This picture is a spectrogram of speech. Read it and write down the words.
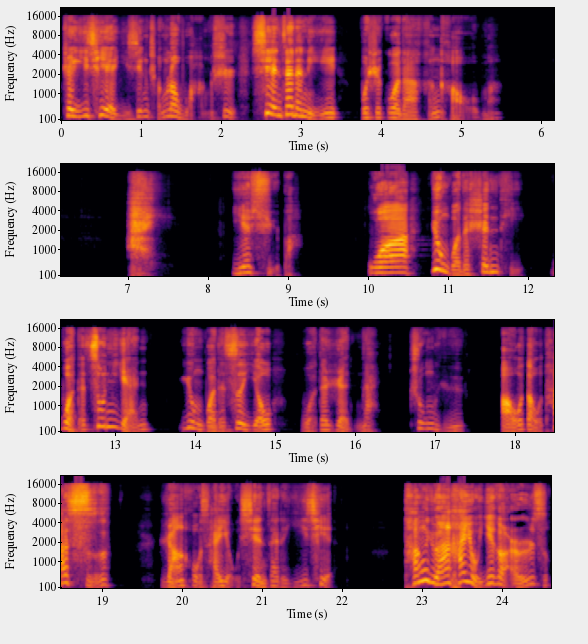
这一切已经成了往事。现在的你不是过得很好吗？唉，也许吧。我用我的身体、我的尊严、用我的自由、我的忍耐，终于熬到他死，然后才有现在的一切。藤原还有一个儿子。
